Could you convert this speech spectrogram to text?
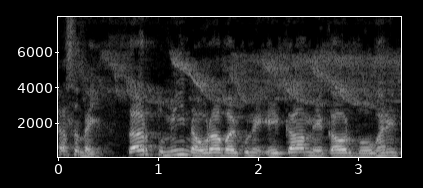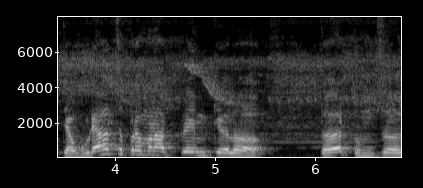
हे असं नाही. तर तुम्ही नवरा बायकोने एकामेकावर दोघांनी तेवढ्याच प्रमाणात प्रेम केलं तर तुमचं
